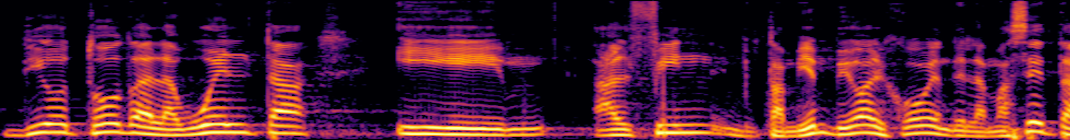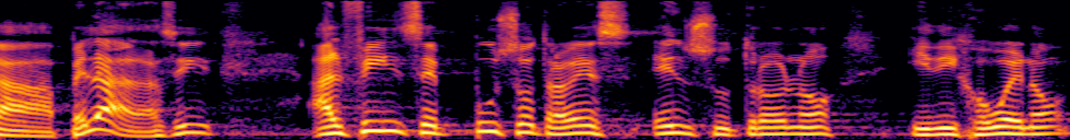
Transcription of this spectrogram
dio toda la vuelta y al fin también vio al joven de la maceta pelada, ¿sí? Al fin se puso otra vez en su trono y dijo, bueno,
